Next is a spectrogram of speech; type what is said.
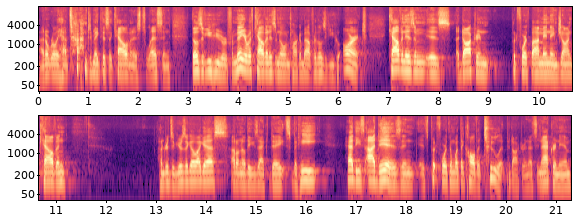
I don't really have time to make this a Calvinist lesson. Those of you who are familiar with Calvinism know what I'm talking about. For those of you who aren't, Calvinism is a doctrine put forth by a man named John Calvin hundreds of years ago, I guess. I don't know the exact dates, but he had these ideas, and it's put forth in what they call the TULIP doctrine. That's an acronym.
